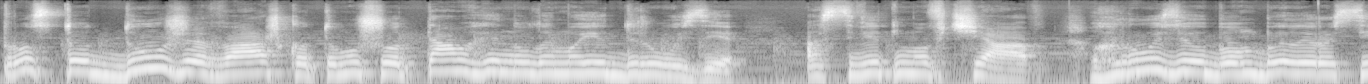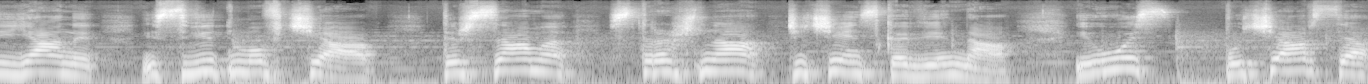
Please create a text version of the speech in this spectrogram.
просто дуже важко, тому що там гинули мої друзі. А світ мовчав. Грузію бомбили росіяни, і світ мовчав. Те ж саме страшна чеченська війна. І ось почався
